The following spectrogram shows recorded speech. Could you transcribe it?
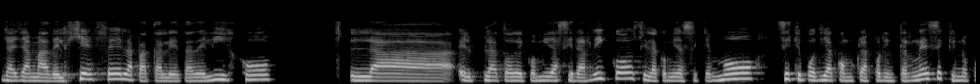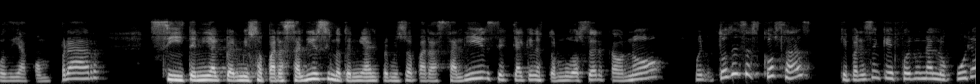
La llamada del jefe, la pataleta del hijo, el plato de comida si era rico, si la comida se quemó, si es que podía comprar por internet, si es que no podía comprar, si tenía el permiso para salir, si no tenía el permiso para salir, si es que alguien estornudó cerca o no. Bueno, todas esas cosas que parecen que fueron una locura,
